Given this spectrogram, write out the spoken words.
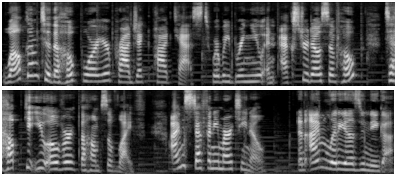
Welcome to the Hope Warrior Project podcast, where we bring you an extra dose of hope to help get you over the humps of life. I'm Stephanie Martino. And I'm Lydia Zuniga.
